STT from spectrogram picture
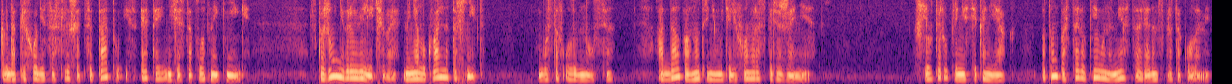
когда приходится слышать цитату из этой нечистоплотной книги. Скажу, не преувеличивая, меня буквально тошнит». Густав улыбнулся. Отдал по внутреннему телефону распоряжение. Шлютеру принести коньяк. Потом поставил книгу на место рядом с протоколами.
